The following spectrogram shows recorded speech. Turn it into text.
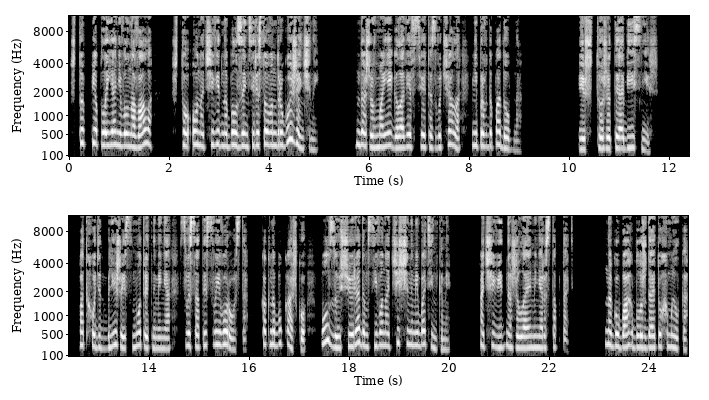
Что пепла я не волновала? Что он, очевидно, был заинтересован другой женщиной? Даже в моей голове все это звучало неправдоподобно. «И что же ты объяснишь?» Подходит ближе и смотрит на меня с высоты своего роста, как на букашку, ползающую рядом с его начищенными ботинками, очевидно, желая меня растоптать. На губах блуждает ухмылка,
